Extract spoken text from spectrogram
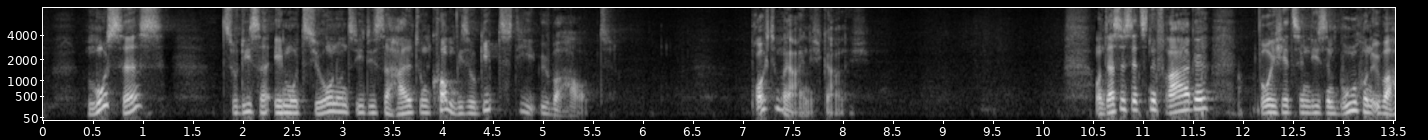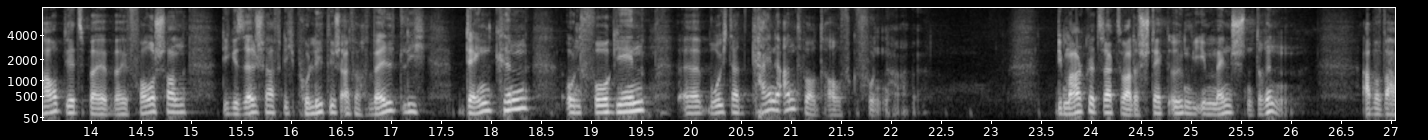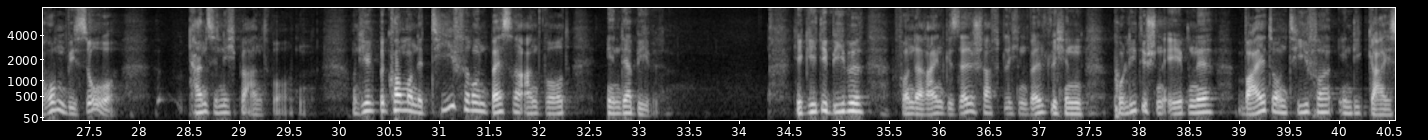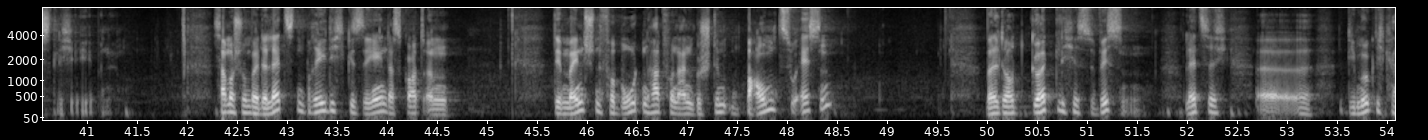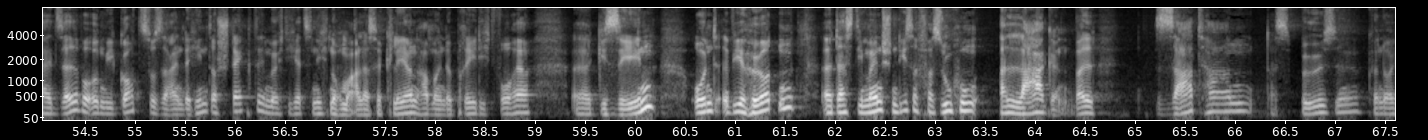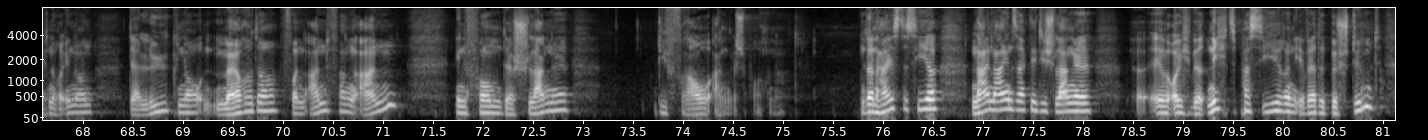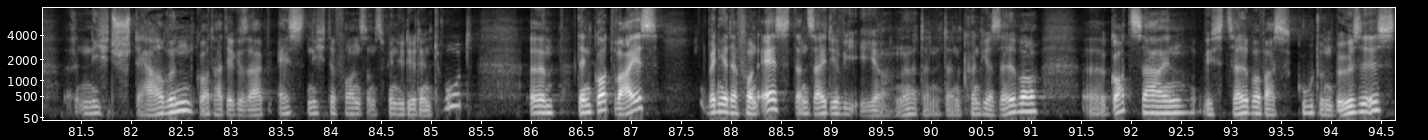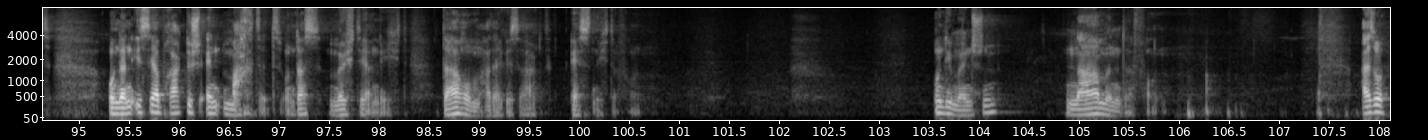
muss es zu dieser Emotion und zu dieser Haltung kommen? Wieso gibt es die überhaupt? Bräuchte man ja eigentlich gar nicht. Und das ist jetzt eine Frage, wo ich jetzt in diesem Buch und überhaupt jetzt bei, bei Forschern, die gesellschaftlich, politisch, einfach weltlich denken und vorgehen, äh, wo ich da keine Antwort drauf gefunden habe. Die Margaret sagt zwar, das steckt irgendwie im Menschen drin. Aber warum, wieso, kann sie nicht beantworten. Und hier bekommen wir eine tiefere und bessere Antwort in der Bibel. Hier geht die Bibel von der rein gesellschaftlichen, weltlichen, politischen Ebene weiter und tiefer in die geistliche Ebene. Das haben wir schon bei der letzten Predigt gesehen, dass Gott ähm, dem Menschen verboten hat, von einem bestimmten Baum zu essen, weil dort göttliches Wissen, letztlich äh, die Möglichkeit selber irgendwie Gott zu sein dahinter steckte, möchte ich jetzt nicht nochmal alles erklären, haben wir in der Predigt vorher äh, gesehen. Und wir hörten, äh, dass die Menschen dieser Versuchung erlagen, weil Satan, das Böse, könnt ihr euch noch erinnern, der Lügner und Mörder von Anfang an in Form der Schlange die Frau angesprochen hat. Und dann heißt es hier, nein, nein, sagte die Schlange, euch wird nichts passieren, ihr werdet bestimmt äh, nicht sterben. Gott hat ja gesagt, esst nicht davon, sonst findet ihr den Tod. Ähm, denn Gott weiß, wenn ihr davon esst, dann seid ihr wie er. Ne? Dann, dann könnt ihr selber äh, Gott sein, wisst selber, was gut und böse ist. Und dann ist er praktisch entmachtet. Und das möchte er nicht. Darum hat er gesagt, esst nicht davon. Und die Menschen nahmen davon. Also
